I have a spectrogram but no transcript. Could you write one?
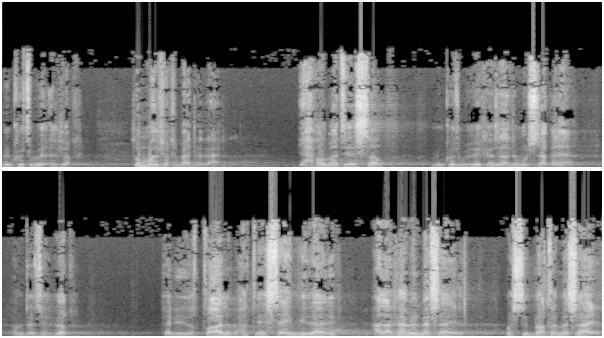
من كتب الفقه. ثم الفقه بعد ذلك. يحفظ ما تيسر من كتب الفقه زاد المستقنع عمدة الفقه دليل الطالب حتى يستعين بذلك على فهم المسائل واستنباط المسائل.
